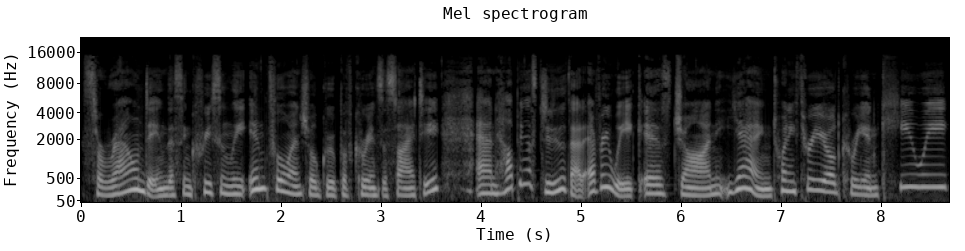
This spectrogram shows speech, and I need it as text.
surrounding this increasingly influential group of Korean society. And helping us to do that every week is John Yang, 23 year old Korean Kiwi,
